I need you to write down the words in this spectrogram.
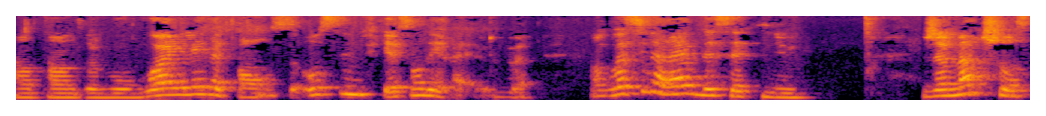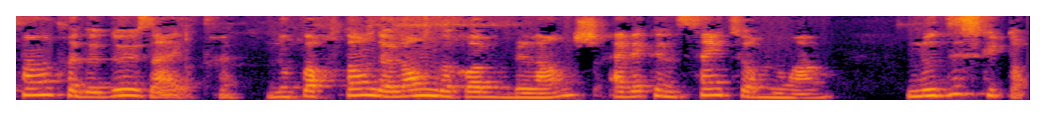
entendre vos voix et les réponses aux significations des rêves. Donc voici le rêve de cette nuit. Je marche au centre de deux êtres. Nous portons de longues robes blanches avec une ceinture noire. Nous discutons.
